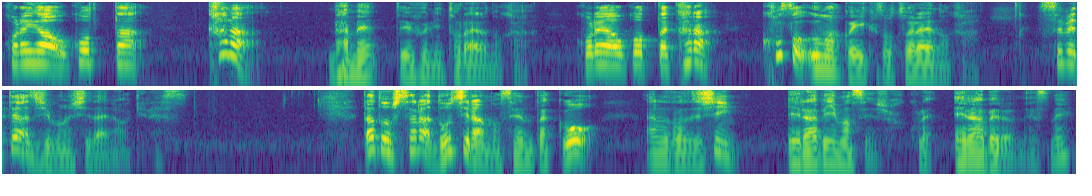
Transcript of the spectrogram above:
これが起こったからダメっていうふうに捉えるのか、これが起こったからこそうまくいくと捉えるのか、すべては自分次第なわけです。だとしたらどちらの選択をあなた自身選びますでしょうかこれ選べるんですね。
